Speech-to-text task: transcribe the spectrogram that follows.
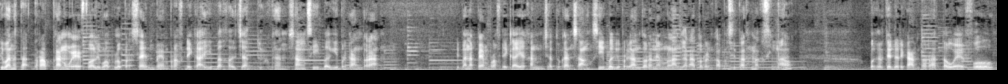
di mana tak terapkan WFO 50%, Pemprov DKI bakal jatuhkan sanksi bagi perkantoran di mana Pemprov DKI akan menjatuhkan sanksi bagi perkantoran yang melanggar aturan kapasitas maksimal bekerja dari kantor atau WFO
